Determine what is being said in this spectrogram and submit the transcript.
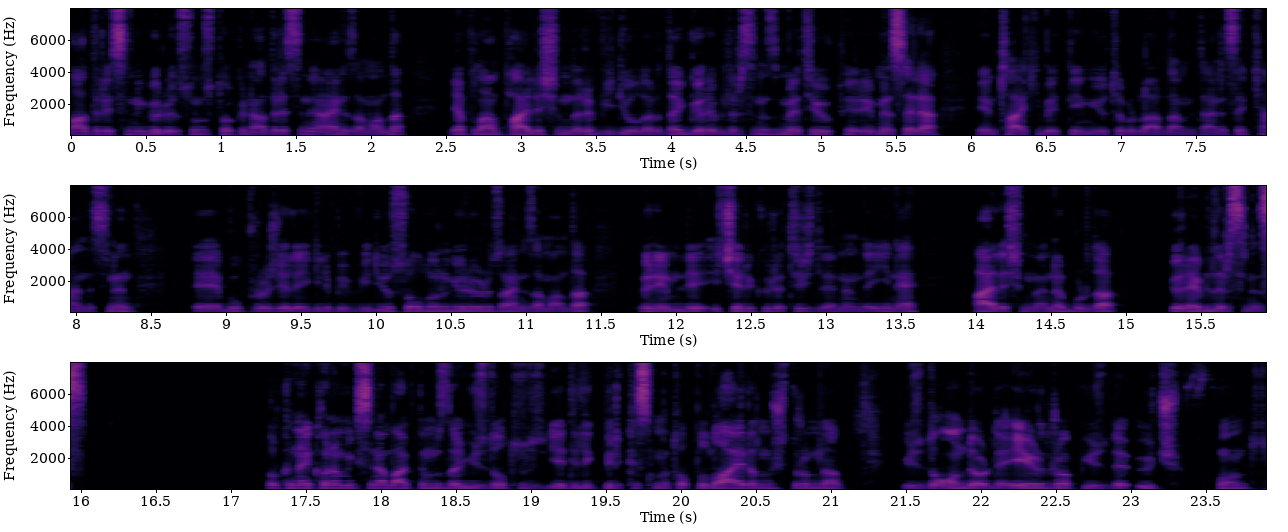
adresini görüyorsunuz. Token adresini. Aynı zamanda yapılan paylaşımları, videoları da görebilirsiniz. Matthew Perry mesela benim takip ettiğim YouTuber'lardan bir tanesi. Kendisinin e, bu projeyle ilgili bir videosu olduğunu görüyoruz. Aynı zamanda önemli içerik üreticilerinin de yine paylaşımlarını burada görebilirsiniz. Token Economics'ine baktığımızda %37'lik bir kısmı topluluğa ayrılmış durumda. %14'e airdrop, %3 font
